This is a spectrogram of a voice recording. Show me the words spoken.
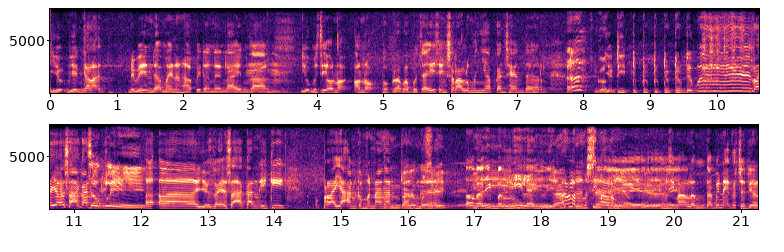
yuk biyen kala dhewe ndak mainan HP dan lain-lain kan yuk mesti ono ono beberapa bocah sing selalu menyiapkan center Hah? Gue? ya di dup dup dup dup dup dup kayak seakan Sokle. Eh, eh, ya kayak seakan iki perayaan kemenangan banget. musik. Oh, berarti bengi lah kuwi. Iya. malam mesti Iya, malam iya, iya, iya, mesti iya. malam tapi nek kejadian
